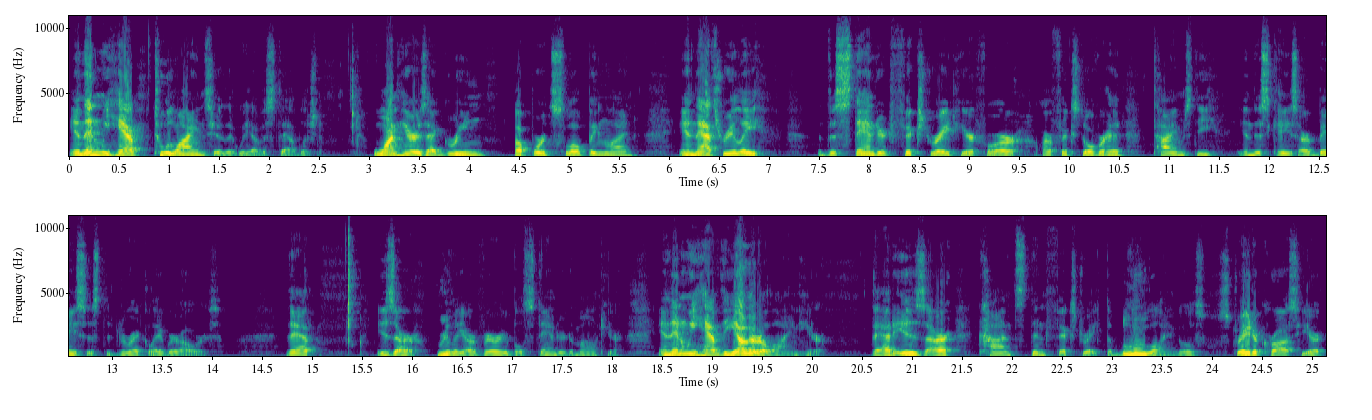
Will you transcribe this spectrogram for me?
And then we have two lines here that we have established. One here is that green upward sloping line, and that's really the standard fixed rate here for our, our fixed overhead times the, in this case, our basis, the direct labor hours. That is our really our variable standard amount here. And then we have the other line here. That is our constant fixed rate. The blue line goes straight across here.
